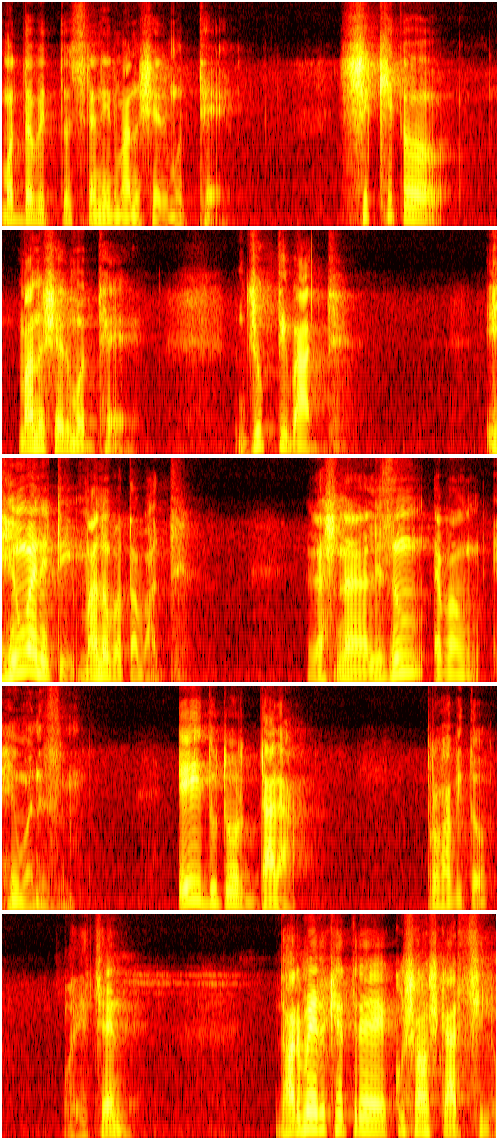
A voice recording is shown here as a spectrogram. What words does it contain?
মধ্যবিত্ত শ্রেণির মানুষের মধ্যে, শিক্ষিত মানুষের মধ্যে যুক্তিবাদ হিউম্যানিটি মানবতাবাদ ন্যাশনালিজম এবং হিউম্যানিজম এই দুটোর দ্বারা প্রভাবিত হয়েছেন। ধর্মের ক্ষেত্রে কুসংস্কার ছিল।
